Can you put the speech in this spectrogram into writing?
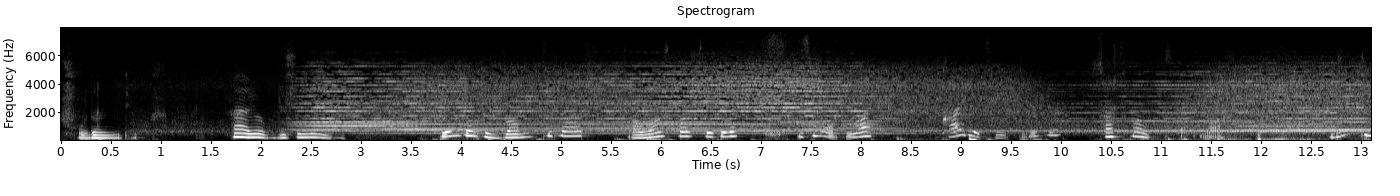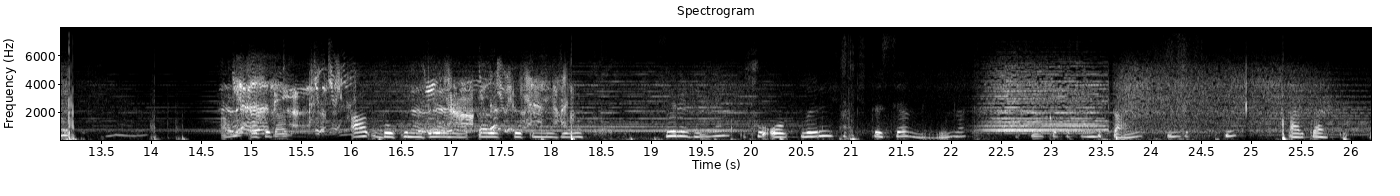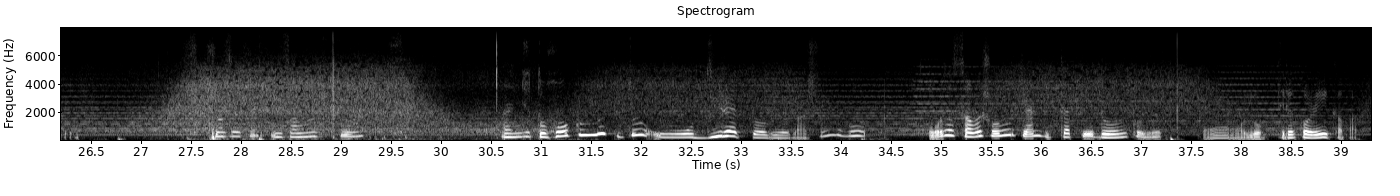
Şuradan gidiyormuş. Ha yok düşündüm. Ben. Beni de hızlandılar. Savaş başladı ve bizim ordular kaybetmek gibi bir saçmalık yaptılar. Biz de ama o kadar az dokunacağım hatta hiç dokunmayacağımı söylediğimde şu orkları hiç de sevmediğimden onun kafasına bir tane şimdi bir arkadaş bekliyorum. Şu zaten insanları tutuyorum. Bence daha akıllı bir direkt alıyorlar. Şimdi bu orada savaş olurken dikkatli dağınık oluyor. Aa, yok direkt orayı kapatmış.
